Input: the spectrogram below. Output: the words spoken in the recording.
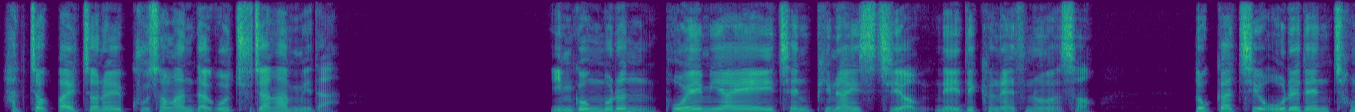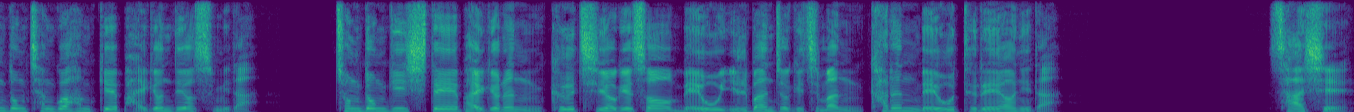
학적 발전을 구성한다고 주장합니다. 인공물은 보헤미아의 HN 비나이스 지역 네디크네트노에서 똑같이 오래된 청동창과 함께 발견되었습니다. 청동기 시대의 발견은 그 지역에서 매우 일반적이지만 칼은 매우 드레언이다. 사실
